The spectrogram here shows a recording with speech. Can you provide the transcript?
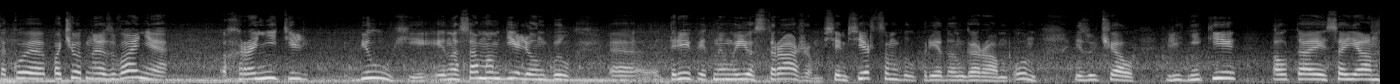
такое почетное звание «Хранитель Белухи». И на самом деле он был э, трепетным ее стражем, всем сердцем был предан горам. Он изучал ледники Алтая и Саян,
